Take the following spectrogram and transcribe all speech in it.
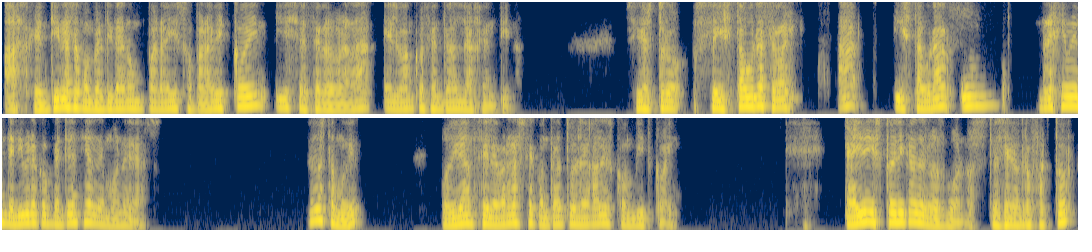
Argentina se convertirá en un paraíso para Bitcoin y se celebrará el Banco Central de Argentina. Si esto se instaura, se va a instaurar un régimen de libre competencia de monedas. Eso está muy bien. Podrían celebrarse contratos legales con Bitcoin. Caída histórica de los bonos. Este sería otro factor.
